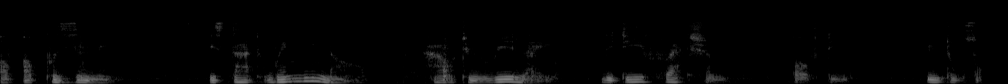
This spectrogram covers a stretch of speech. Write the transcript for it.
of our progeny, is that when we know how to relay the diffraction of the intuition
